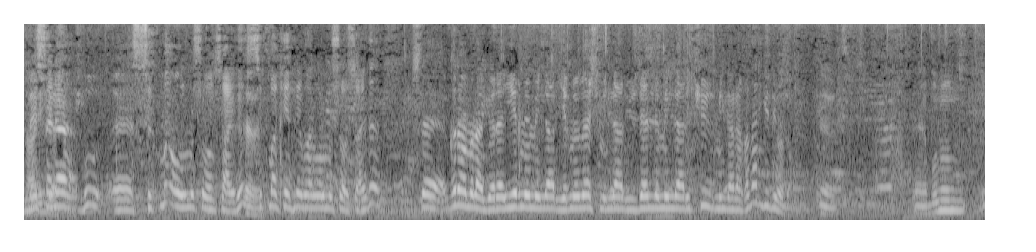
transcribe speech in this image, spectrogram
Tarih mesela yatıyor. bu e, sıkma olmuş olsaydı, sıkma kehribar olmuş olsaydı işte gramına göre 20 milyar, 25 milyar, 150 milyar, 200 milyara kadar gidiyordu. Evet. Ee, bunun e,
